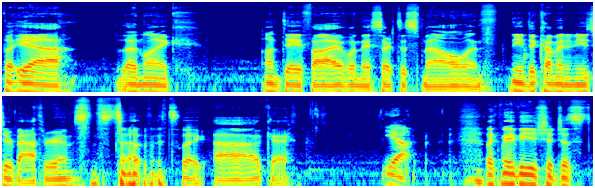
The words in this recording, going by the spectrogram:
but yeah, then like on day five when they start to smell and need to come in and use your bathrooms and stuff, it's like, ah, okay. Yeah. Like maybe you should just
